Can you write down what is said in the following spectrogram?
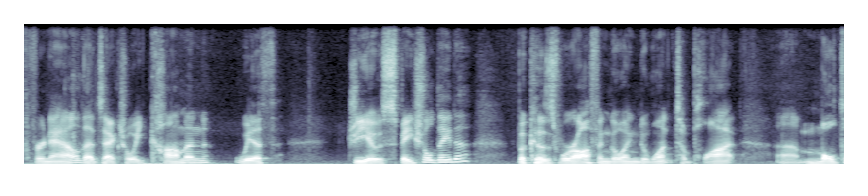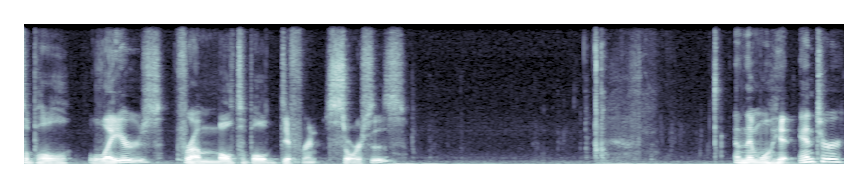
for now. That's actually common with geospatial data because we're often going to want to plot uh, multiple layers from multiple different sources. And then we'll hit enter.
